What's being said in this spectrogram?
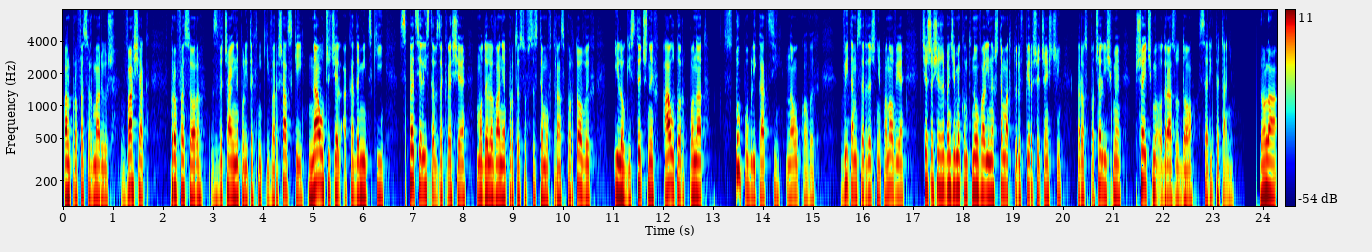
pan profesor Mariusz Wasiak, profesor zwyczajny Politechniki Warszawskiej, nauczyciel akademicki, specjalista w zakresie modelowania procesów systemów transportowych i logistycznych, autor ponad 100 publikacji naukowych. Witam serdecznie panowie. Cieszę się, że będziemy kontynuowali nasz temat, który w pierwszej części rozpoczęliśmy. Przejdźmy od razu do serii pytań. Rola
